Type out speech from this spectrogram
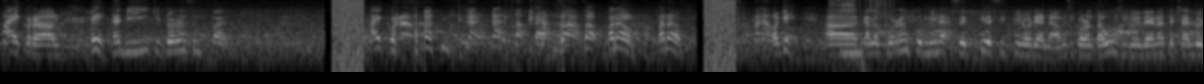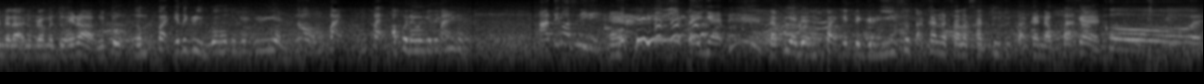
Hai korang. Eh, tadi kita orang sempat Hai korang. Kat, kat, stop, Zap, stop. zap, padam, padam. Padam. Okey, uh, kalau korang peminat setia Siti Nodiana, mesti korang tahu Siti Nodiana tercalon dalam anugerah bentuk era untuk empat kategori, bukan satu kategori kan? No, empat. Empat. Apa nama kategori Empat. tu? Ah, tengok sendiri. tak ingat. Tapi ada empat kategori, so takkanlah salah satu tu takkan dapat Tak kan? sangkut.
